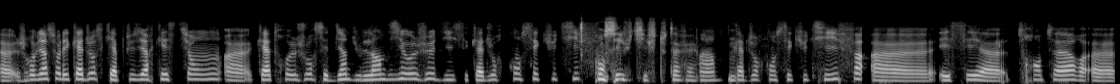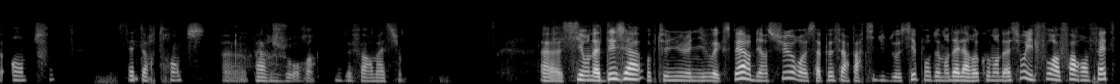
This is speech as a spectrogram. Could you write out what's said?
je reviens sur les quatre jours, parce qu'il y a plusieurs questions. quatre jours, c'est bien du lundi au jeudi, c'est quatre jours consécutifs. Consécutifs, tout à fait. Hein, mmh. quatre jours consécutifs, et c'est 30 heures en tout, 7h30 par jour de formation. si on a déjà obtenu le niveau expert, bien sûr, ça peut faire partie du dossier pour demander la recommandation. Il faut avoir en fait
